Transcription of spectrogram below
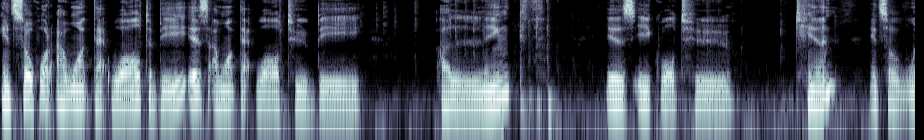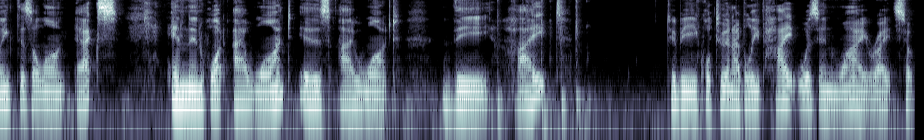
And so what I want that wall to be is I want that wall to be a length is equal to 10 And so length is along X. And then what I want is I want the height to be equal to, and I believe height was in Y, right? So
